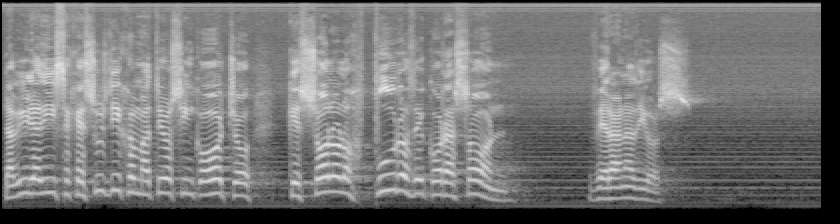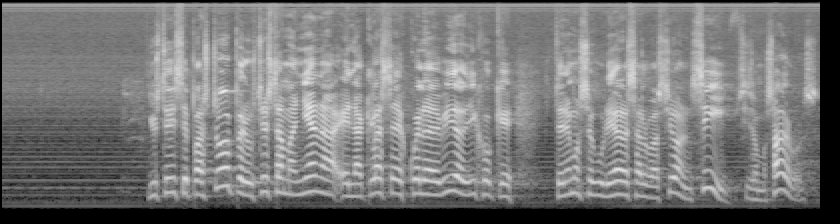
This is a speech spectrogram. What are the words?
La Biblia dice, Jesús dijo en Mateo 5.8, que solo los puros de corazón verán a Dios. Y usted dice, pastor, pero usted esta mañana en la clase de escuela de vida dijo que tenemos seguridad de la salvación. Sí, si somos salvos.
